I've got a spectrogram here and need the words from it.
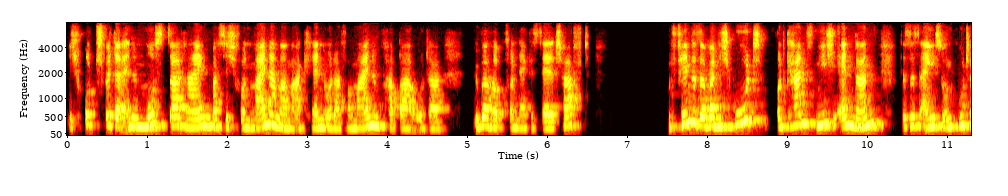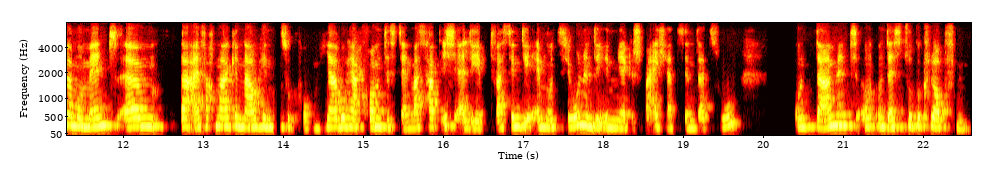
ich rutsche wieder in ein Muster rein, was ich von meiner Mama kenne oder von meinem Papa oder überhaupt von der Gesellschaft finde es aber nicht gut und kann es nicht ändern, das ist eigentlich so ein guter Moment, ähm, da einfach mal genau hinzugucken. Ja, woher kommt es denn? Was habe ich erlebt? Was sind die Emotionen, die in mir gespeichert sind dazu? Und damit und, und das zu beklopfen.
